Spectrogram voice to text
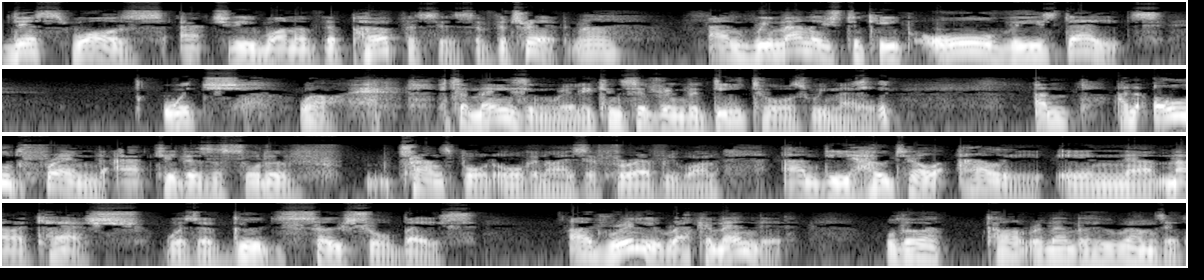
this was actually one of the purposes of the trip. Uh, And we managed to keep all these dates. Which, well, it's amazing really, considering the detours we made. Um, an old friend acted as a sort of transport organizer for everyone, and the Hotel Ali in uh, Marrakesh was a good social base. I'd really recommend it, although I can't remember who runs it.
